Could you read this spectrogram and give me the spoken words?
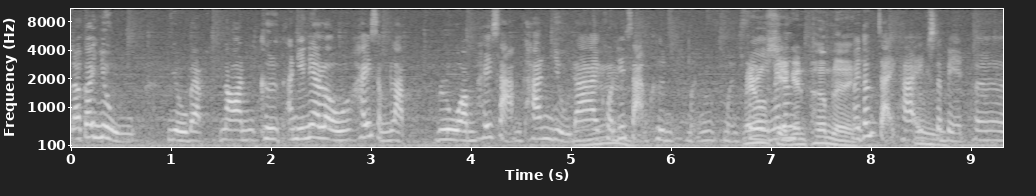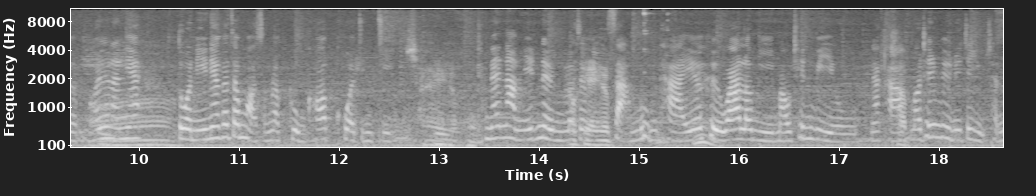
แล้วก็อยู่อยู่แบบนอนคืออันนี้เนี่ยเราให้สำหรับ รวมให้ 3 ท่านอยู่ได้อืมคนที่ 3 คือเหมือนเหมือนฟไม่รีต้องเสียเงินเพิ่มเลย ไม่ต้องจ่ายค่าอืมเอ็กซ์เบเพิ่ม เพราะฉะนั้นเนี่ยอ๋อตัวนี้เนี่ยก็จะเหมาะสำหรับกลุ่มครอบครัวจริง ๆ ใช่ครับผม แนะนำนิดนึง เราจะโอเคมีครับ3 รูมไทยก็คือว่าเรามี Mountain View นะคะ ครับ Mountain View นี่จะอยู่ชั้น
